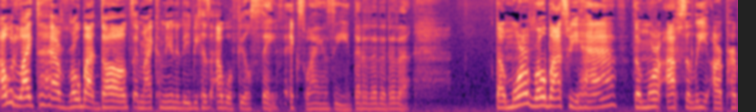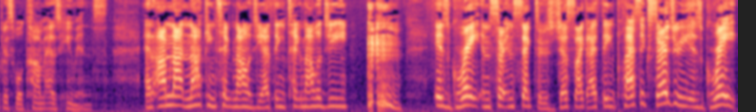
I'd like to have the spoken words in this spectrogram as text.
I would like to have robot dogs in my community because I will feel safe. X, Y, and Z. Da, da, da, da, da, da. The more robots we have, the more obsolete our purpose will come as humans. And I'm not knocking technology. I think technology is great in certain sectors, just like I think plastic surgery is great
